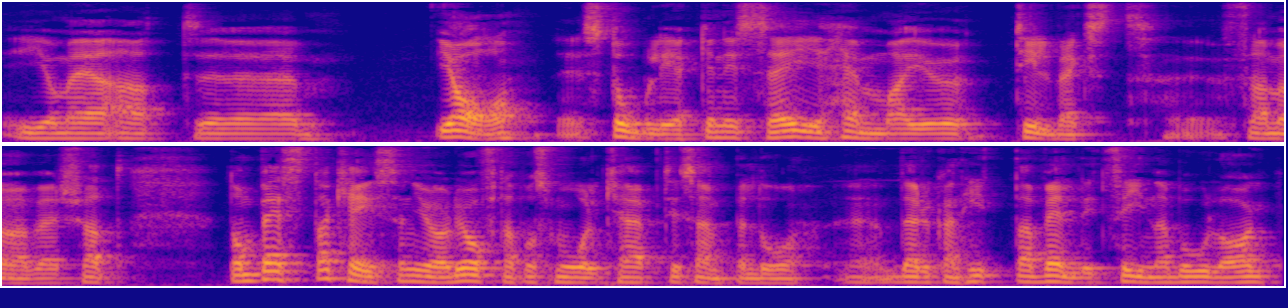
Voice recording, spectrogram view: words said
I och med att eh, Ja, storleken i sig hämmar ju tillväxt framöver. Så att de bästa casen gör du ofta på small cap till exempel då. Där du kan hitta väldigt fina bolag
